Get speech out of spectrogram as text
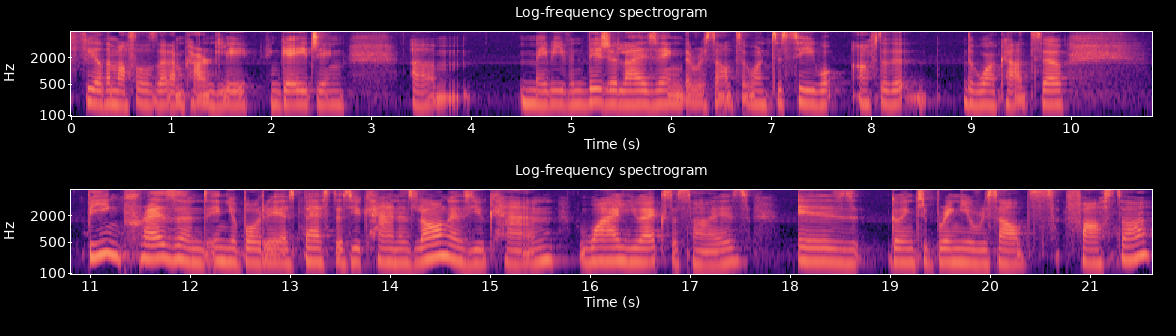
feel the muscles that I'm currently engaging. Um, maybe even visualizing the results I want to see what, after the the workout. So being present in your body as best as you can, as long as you can, while you exercise, is going to bring you results faster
